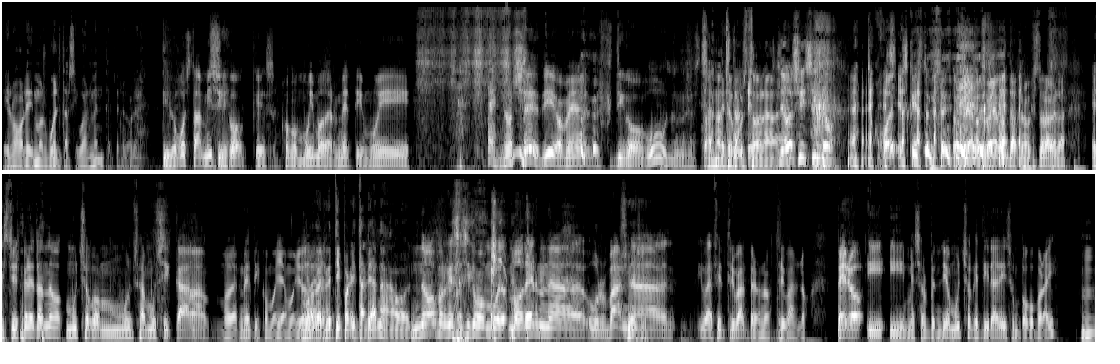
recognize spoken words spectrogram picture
y luego le dimos vueltas igualmente, pero Y luego está Mítico, que es como muy modernetti, muy... No sé, tío, me... Digo, uh... Está, O sea, no te gustó nada. No, sí, sí, no. Joder, es que esto... os, voy a, os voy a contar, no, que esto es la verdad. Estoy esperando mucho con mucha música modernetti, como llamo yo. de- ¿Modernetti por italiana? O... No, porque es así como mo- moderna, urbana... Iba a decir tribal, pero no, tribal no. Pero, y, y me sorprendió mucho que tirarais un poco por ahí. mm.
